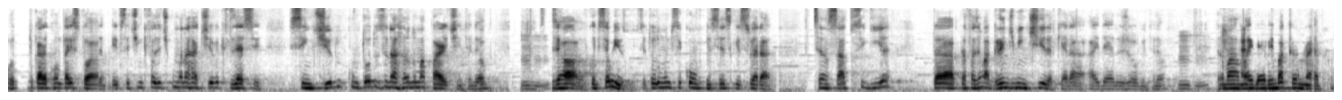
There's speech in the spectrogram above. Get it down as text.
outro cara contar a história. E você tinha que fazer tipo uma narrativa que fizesse sentido com todos narrando uma parte, entendeu? Uhum. Dizer, ó, aconteceu isso. Se todo mundo se convencesse que isso era sensato, seguia para fazer uma grande mentira, que era a ideia do jogo, entendeu? Uhum. Era uma, uma é. ideia bem bacana na época.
